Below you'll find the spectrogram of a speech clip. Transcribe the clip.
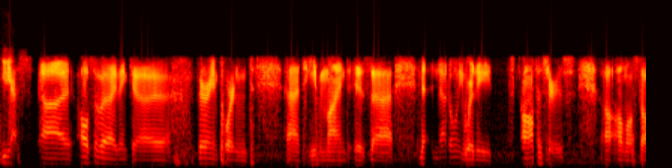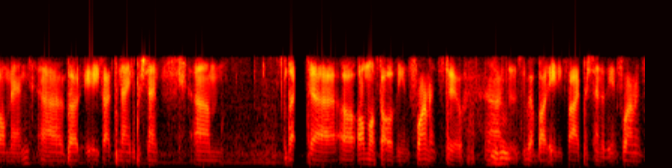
Yes. Uh, also, I think uh, very important uh, to keep in mind is uh, n- not only were the officers uh, almost all men, uh, about 85 to 90 percent. Um, but uh, almost all of the informants too. Uh, mm-hmm. About 85% of the informants,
